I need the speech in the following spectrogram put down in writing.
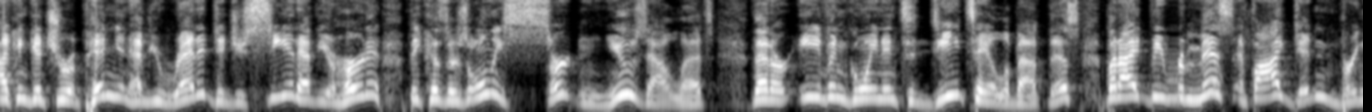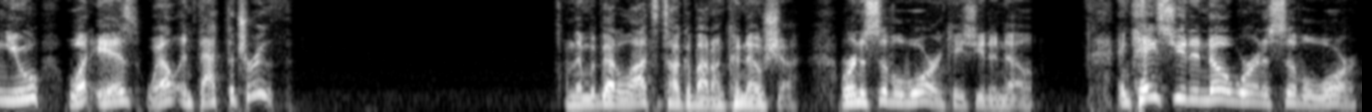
I can get your opinion. Have you read it? Did you see it? Have you heard it? Because there's only certain news outlets that are even going into detail about this, but I'd be remiss if I didn't bring you what is, well, in fact, the truth. And then we've got a lot to talk about on Kenosha. We're in a civil war, in case you didn't know. In case you didn't know, we're in a civil war.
